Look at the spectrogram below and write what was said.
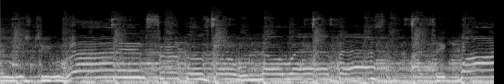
I used to run in circles going nowhere fast. I take one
